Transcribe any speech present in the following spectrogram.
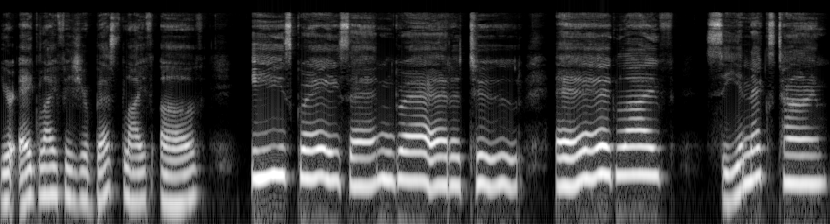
your egg life is your best life of ease, grace, and gratitude. Egg life. See you next time.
